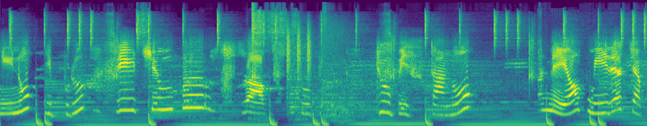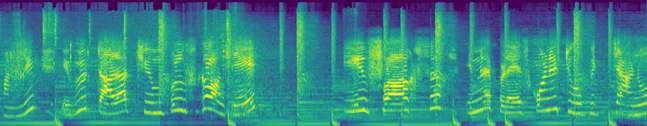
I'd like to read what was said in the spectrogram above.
నేను ఇప్పుడు త్రీ సింపుల్ ఫ్రాక్స్ చూపిస్తాను. నేను మీరే చెప్పండి. ఇవి చాలా సింపుల్స్గా ఉంటాయి. ఈ ఫ్రాక్స్ నేను ఇప్పుడు వేసుకొని చూపించాను.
